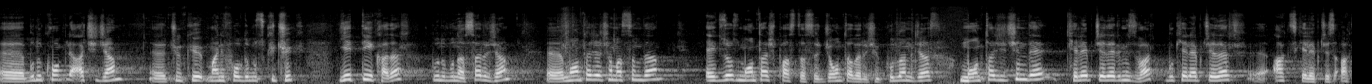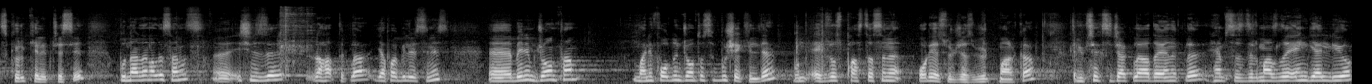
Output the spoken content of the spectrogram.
Bunu komple açacağım. Çünkü manifoldumuz küçük. Yettiği kadar bunu buna saracağım. Montaj aşamasında egzoz montaj pastası contalar için kullanacağız. Montaj için de kelepçelerimiz var. Bu kelepçeler e, aks kelepçesi, aks körük kelepçesi. Bunlardan alırsanız e, işinizi rahatlıkla yapabilirsiniz. E, benim contam Manifoldun contası bu şekilde. Bunun egzoz pastasını oraya süreceğiz Würth marka. Yüksek sıcaklığa dayanıklı hem sızdırmazlığı engelliyor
